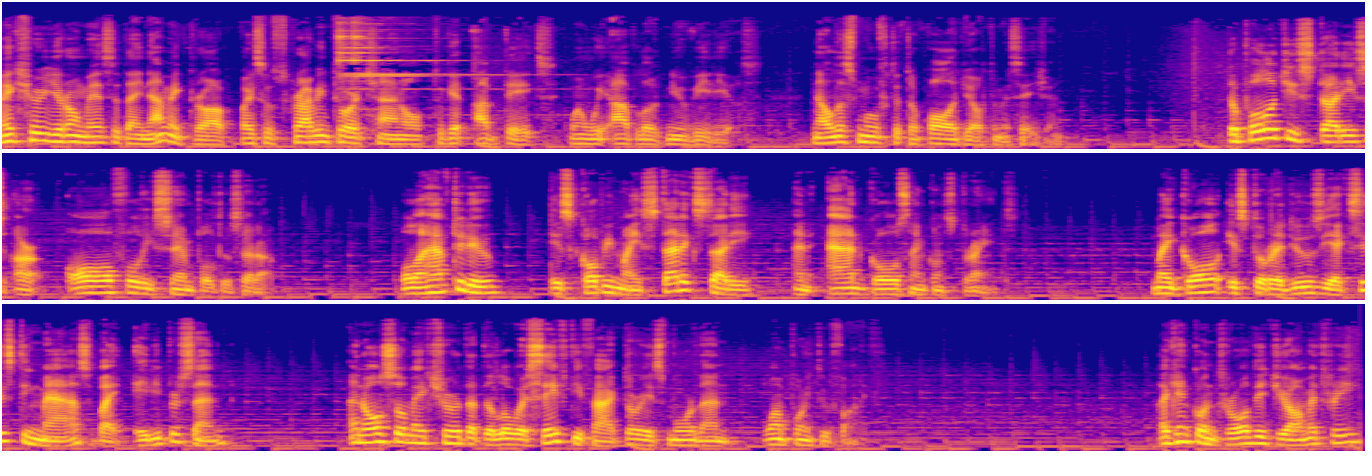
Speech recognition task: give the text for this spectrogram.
Make sure you don't miss the dynamic drop by subscribing to our channel to get updates when we upload new videos. Now let's move to topology optimization. Topology studies are awfully simple to set up. All I have to do is copy my static study and add goals and constraints. My goal is to reduce the existing mass by 80% and also make sure that the lowest safety factor is more than 1.25. I can control the geometry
